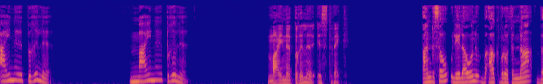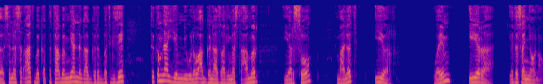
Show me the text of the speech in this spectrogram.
Eine Brille. Meine Brille. Meine Brille ist weg. አንድ ሰው ሌላውን በአክብሮትና በሥነ ሥርዓት በቀጥታ በሚያነጋግርበት ጊዜ ጥቅም ላይ የሚውለው አገናዛቢ መስተአምር የእርሶ ማለት ኢር ወይም ኢረ የተሰኘው ነው።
